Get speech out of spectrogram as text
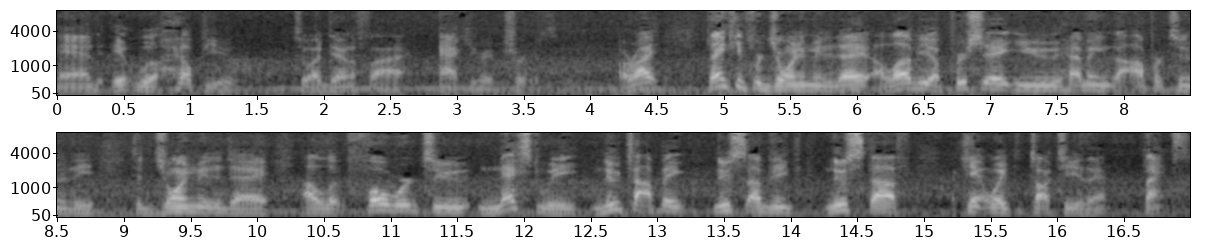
and it will help you to identify accurate truth. All right? Thank you for joining me today. I love you. I appreciate you having the opportunity to join me today. I look forward to next week. New topic, new subject, new stuff. I can't wait to talk to you then. Thanks.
